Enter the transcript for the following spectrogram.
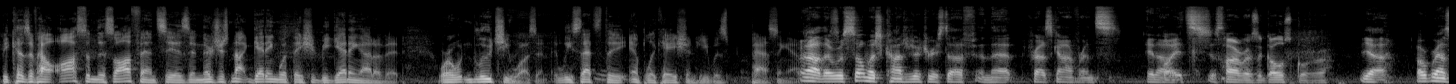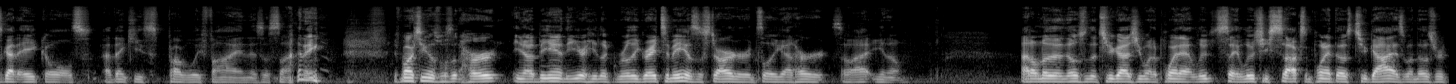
because of how awesome this offense is, and they're just not getting what they should be getting out of it. Or Luchi wasn't. At least that's the implication he was passing out. Wow, there was so much contradictory stuff in that press conference. You know, it's just Jara as a goal scorer. yeah. Obrian's got eight goals. I think he's probably fine as a signing. if Martinez wasn't hurt, you know, at the beginning of the year he looked really great to me as a starter until he got hurt. So I, you know, I don't know that those are the two guys you want to point at. Say Luchi sucks and point at those two guys when those are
